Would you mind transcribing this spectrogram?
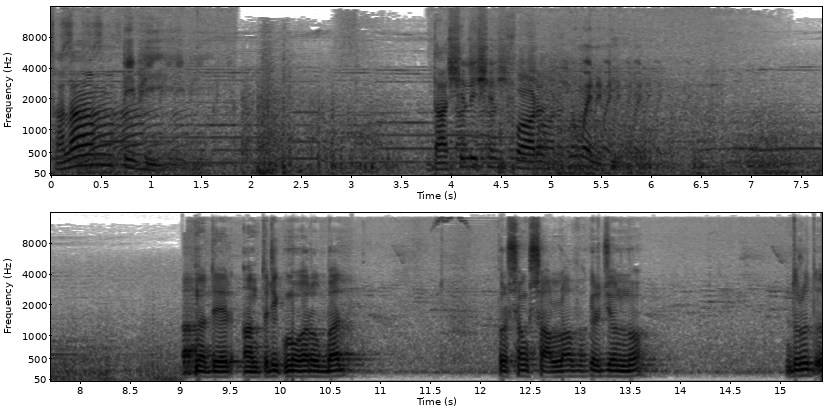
Salaam TV. The solution for humanity. আপনাদের আন্তরিক মোবারকবাদ, প্রশংসা আল্লাহ পাকের জন্য। দুরুদ ও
